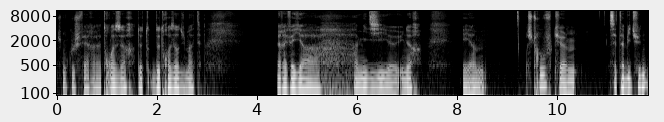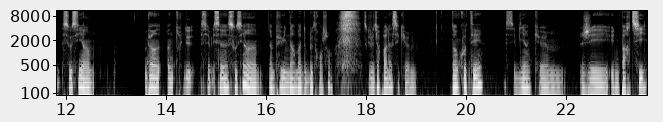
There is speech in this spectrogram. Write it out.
je me couche vers 3 heures, 2-3 heures du mat. Je me réveille à à midi, euh, une heure. Et euh, je trouve que euh, cette habitude, c'est aussi un, peu un, truc de. C'est aussi un, un, peu une arme à double tranchant. Ce que je veux dire par là, c'est que d'un côté, c'est bien que j'ai une partie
